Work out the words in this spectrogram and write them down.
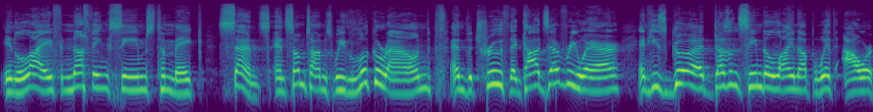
in life, nothing seems to make sense. And sometimes we look around and the truth that God's everywhere and He's good doesn't seem to line up with our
